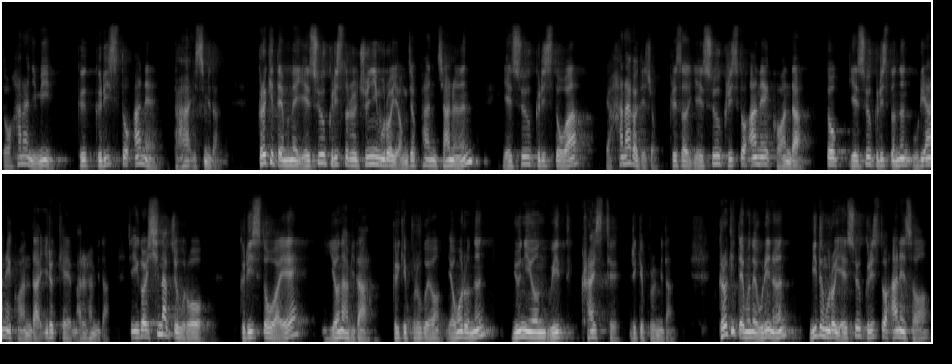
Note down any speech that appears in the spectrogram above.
또 하나님이 그 그리스도 안에 다 있습니다. 그렇기 때문에 예수 그리스도를 주님으로 영접한 자는 예수 그리스도와 하나가 되죠. 그래서 예수 그리스도 안에 거한다. 또 예수 그리스도는 우리 안에 거한다 이렇게 말을 합니다. 이걸 신학적으로 그리스도와의 연합이다 그렇게 부르고요. 영어로는 union with Christ 이렇게 부릅니다. 그렇기 때문에 우리는 믿음으로 예수 그리스도 안에서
